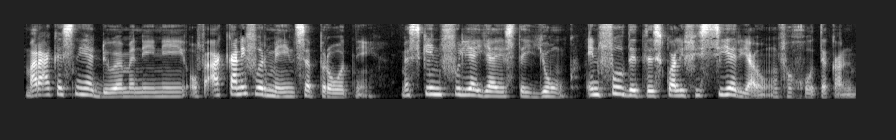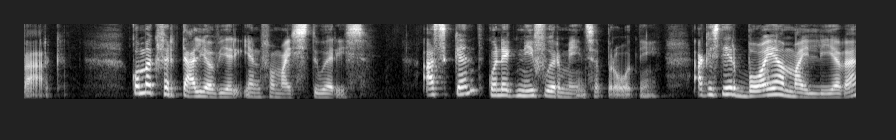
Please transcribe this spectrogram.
maar ek is nie 'n dominee nie of ek kan nie voor mense praat nie. Miskien voel jy jy is te jonk en voel dit diskwalifiseer jou om vir God te kan werk. Kom ek vertel jou weer een van my stories. As kind kon ek nie voor mense praat nie. Ek is deur baie in my lewe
